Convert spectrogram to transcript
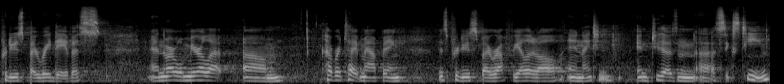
produced by Ray Davis. And the marbled murrelet um, cover type mapping is produced by Raphael et al. in 19, in 2016.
